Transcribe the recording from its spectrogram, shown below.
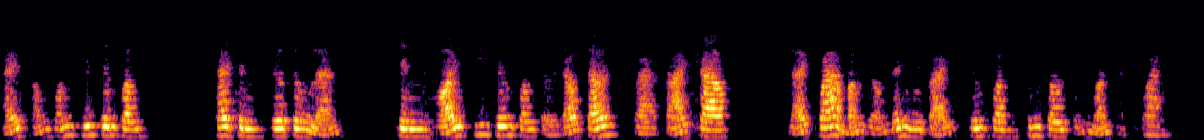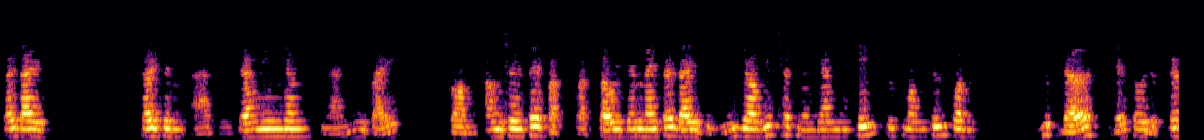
hãy phỏng vấn quý tướng quân. Thái sinh thưa tuân lệnh, xin hỏi quý tướng quân từ đâu tới và tại sao lại quá bận rộn đến như vậy? Tướng quân, chúng tôi cũng mệnh thành hoàng tới đây thái sinh à thì ra nguyên nhân là như vậy? Còn ân sư thế Phật và tôi đêm nay tới đây vì lý do viết sách nhân gian du ký, ước mong tướng quân giúp đỡ để tôi được phép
